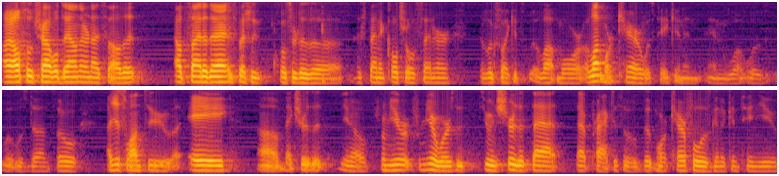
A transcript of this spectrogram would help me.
I also traveled down there and I saw that outside of that, especially closer to the Hispanic Cultural Center, it looks like it's a lot more, a lot more care was taken in, in what was, what was done. So I just want to, A, uh, make sure that, you know, from your, from your words, that to ensure that that, that practice of a bit more careful is going to continue.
